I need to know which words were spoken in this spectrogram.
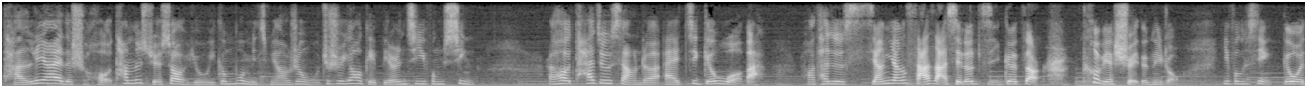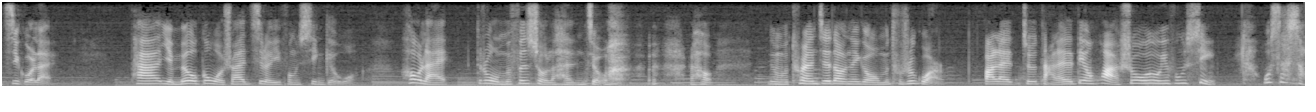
谈恋爱的时候，他们学校有一个莫名其妙的任务，就是要给别人寄一封信，然后他就想着，哎，寄给我吧。然后他就洋洋洒洒写了几个字儿，特别水的那种，一封信给我寄过来。他也没有跟我说他寄了一封信给我。后来他说我们分手了很久，然后我突然接到那个我们图书馆发来就打来的电话，说我有一封信。我在想，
